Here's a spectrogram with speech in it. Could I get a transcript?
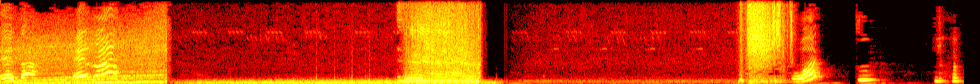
إيه ده؟ إيه ده؟ وات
